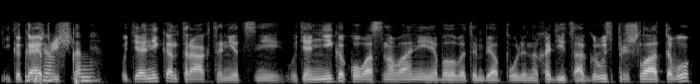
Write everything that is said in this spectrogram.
И какая причина? У тебя ни контракта нет с ней, у тебя никакого основания не было в этом биополе находиться. А грусть пришла от того,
